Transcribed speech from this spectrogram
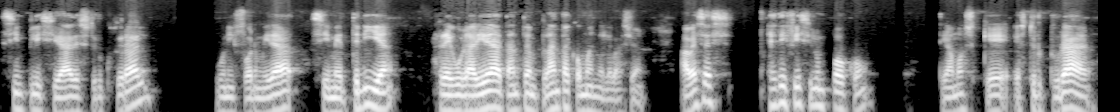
simplicidad estructural, uniformidad, simetría, regularidad tanto en planta como en elevación. A veces es difícil un poco, digamos que estructurar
